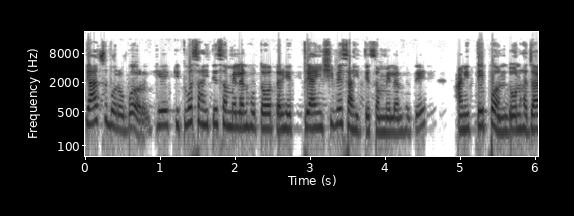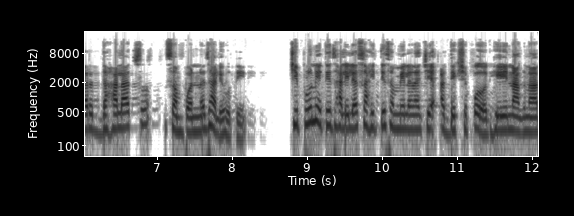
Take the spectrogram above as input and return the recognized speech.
त्याचबरोबर हे कितवं साहित्य संमेलन होतं? तर हे त्र्याऐंशीवे साहित्य संमेलन होते. आणि ते पण दोन हजार दहालाच संपन्न झाले होते. चिपळूण येथे झालेल्या साहित्य संमेलनाचे अध्यक्षपद हे नागनाथ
